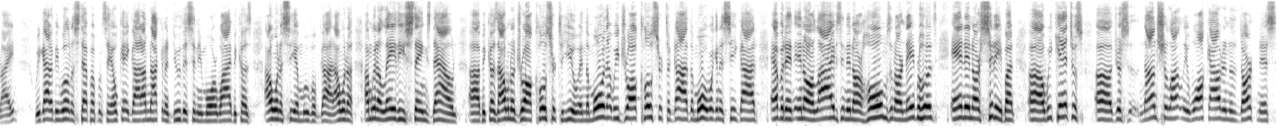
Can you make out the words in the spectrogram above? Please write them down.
right? We got to be willing to step up and say, "Okay, God, I'm not going to do this anymore." Why? Because I want to see a move of God. I want to. I'm going to lay these things down uh, because I want to draw closer to you. And the more that we draw closer to God, the more we're going to see God evident in our lives and in our homes, in our neighborhoods, and in our city. But uh, we can't just uh, just nonchalantly walk out into the darkness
